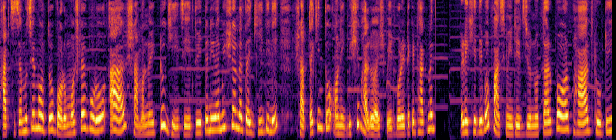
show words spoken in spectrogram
হাফ চা চামচের মতো গরম মশলার গুঁড়ো আর সামান্য একটু ঘি। যেহেতু এটা নিরামিষ রান্না, তাই ঘি দিলে স্বাদটা কিন্তু অনেক বেশি ভালো আসবে। এরপর এটাকে ঢাকনা রেখে দেব পাঁচ মিনিটের জন্য। তারপর ভাত, রুটি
